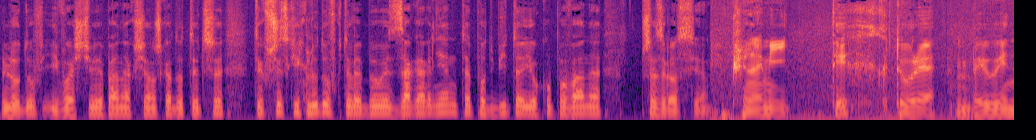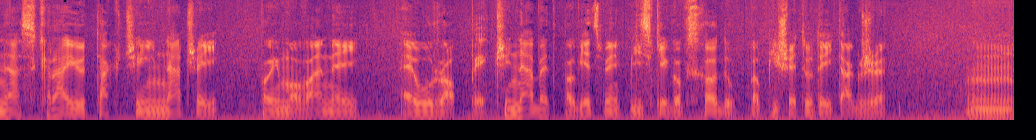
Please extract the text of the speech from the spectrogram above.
ludów i właściwie pana książka dotyczy tych wszystkich ludów, które były zagarnięte, podbite i okupowane przez Rosję. Przynajmniej tych, które były na skraju tak czy inaczej pojmowanej Europy, czy nawet powiedzmy Bliskiego Wschodu, bo pisze tutaj także mm,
